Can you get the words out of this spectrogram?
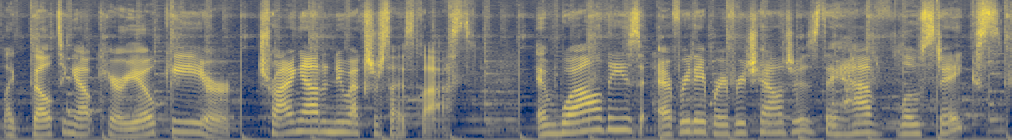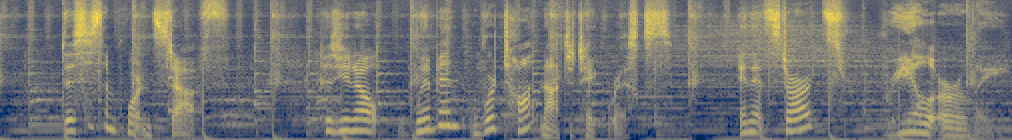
like belting out karaoke or trying out a new exercise class. And while these everyday bravery challenges, they have low stakes, this is important stuff. Because, you know, women, we're taught not to take risks. And it starts real early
